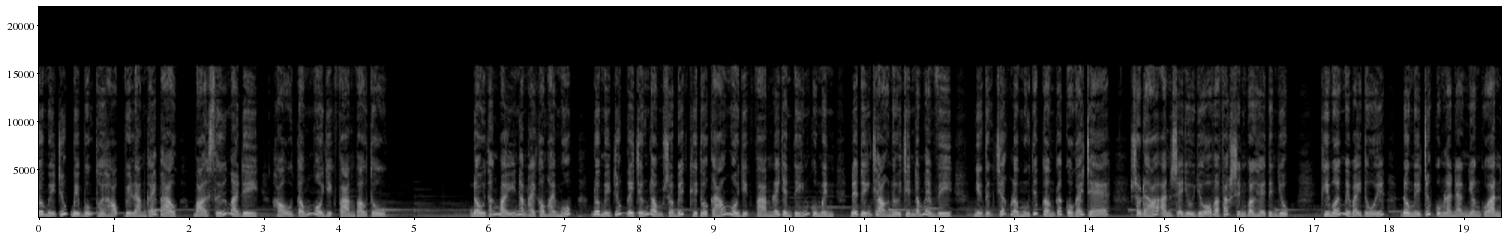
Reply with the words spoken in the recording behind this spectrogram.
Đô Mỹ Trúc bị buộc thôi học vì làm gái bao, bỏ xứ mà đi, hậu tống Ngô Diệt Phàm vào tù. Đầu tháng 7 năm 2021, Đô Mỹ Trúc gây chấn động showbiz khi tố cáo Ngô Diệt Phàm lấy danh tiếng của mình để tuyển chọn nữ chính đóng MV, nhưng thực chất là muốn tiếp cận các cô gái trẻ. Sau đó anh sẽ dụ dỗ và phát sinh quan hệ tình dục. Khi mới 17 tuổi, Đô Mỹ Trúc cũng là nạn nhân của anh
